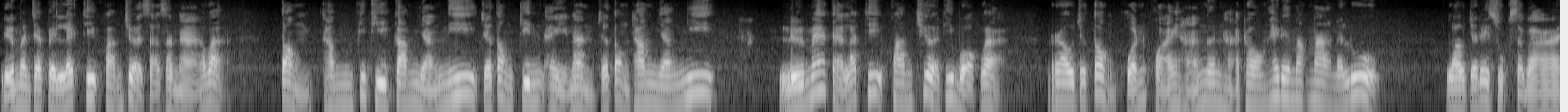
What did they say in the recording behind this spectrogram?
หรือมันจะเป็นลัทธิความเชื่อศาสนาว่า ต้องทำพิธีกรรมอย่างนี้จะต้องกินไอ้นั่น จะต้องทำอย่างนี้หรือแม้แต่ลัทธิความเชื่อที่บอกว่า เราจะต้องขวนขวายหาเงินหาทองให้ได้มากๆนะลูก เราจะได้สุขสบาย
